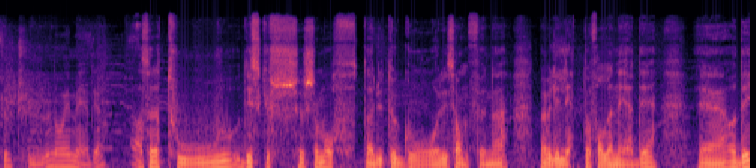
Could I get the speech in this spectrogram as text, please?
kulturen og i media? Altså Det er to diskurser som ofte er ute og går i samfunnet, som er veldig lett å falle ned i. Eh, og Det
